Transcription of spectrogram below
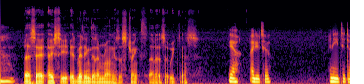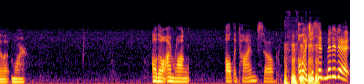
Oh, But I say I see admitting that I'm wrong as a strength, not as a weakness. yeah, I do too. I need to do it more. Although I'm wrong all the time, so oh, I just admitted it.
